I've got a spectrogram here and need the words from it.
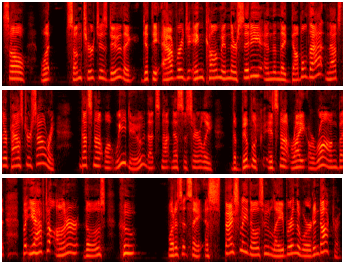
So, what some churches do, they get the average income in their city and then they double that, and that's their pastor's salary. That's not what we do. That's not necessarily the biblical, it's not right or wrong, but, but you have to honor those who, what does it say? Especially those who labor in the word and doctrine.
